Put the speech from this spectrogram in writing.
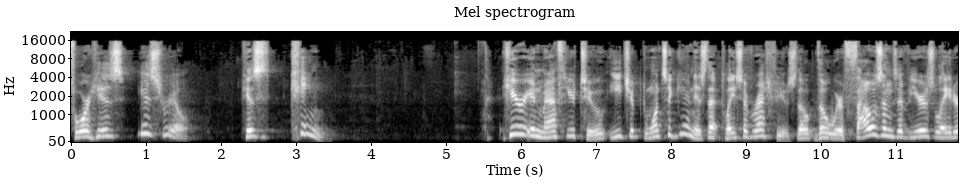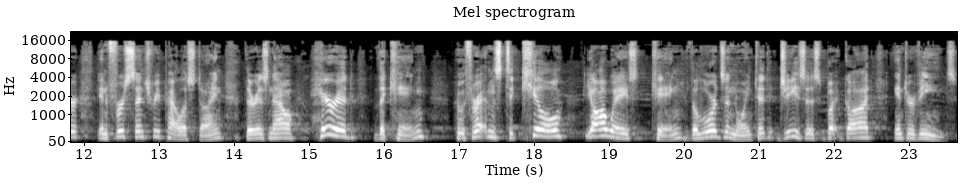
for his Israel, his king. Here in Matthew 2, Egypt once again is that place of refuge. Though, though we're thousands of years later in first century Palestine, there is now Herod the king who threatens to kill Yahweh's king, the Lord's anointed, Jesus, but God intervenes.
